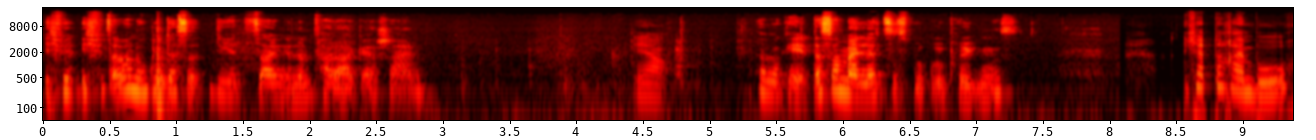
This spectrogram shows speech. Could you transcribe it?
ich finde es einfach nur gut, dass die jetzt sagen, in einem Verlag erscheinen. Ja. Aber okay, das war mein letztes Buch übrigens. Ich habe noch ein Buch.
